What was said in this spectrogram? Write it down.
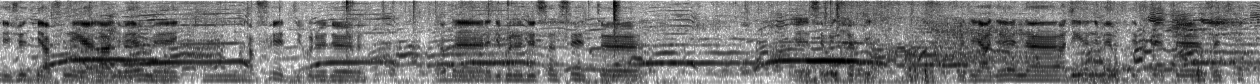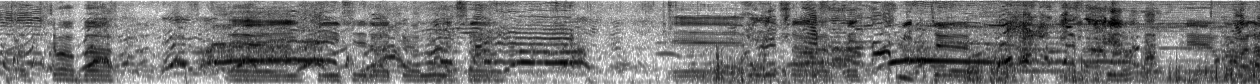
Le jeudi à funéraire là lui-même qui l'a fait du côté de, du côté de Sunset Cemetery. Côté Adrienne, Adrienne lui-même qui était faite le 28 octobre qui fut donc 1900, et 1928 et qui quittait nous. Voilà,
